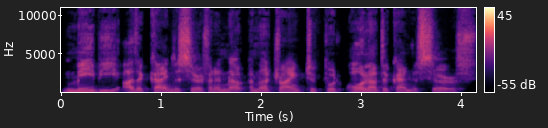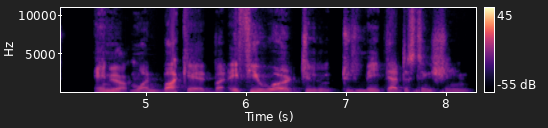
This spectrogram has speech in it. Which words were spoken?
maybe other kinds of surf? And I'm not I'm not trying to put all other kinds of surf in yeah. one bucket, but if you were to to make that distinction,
